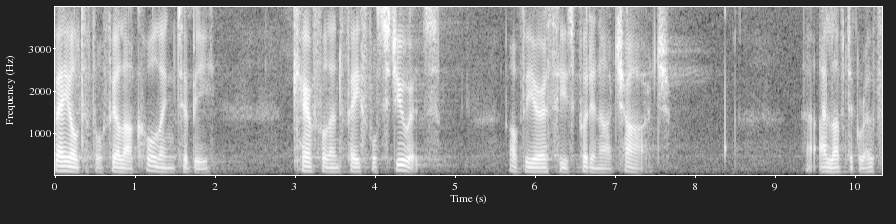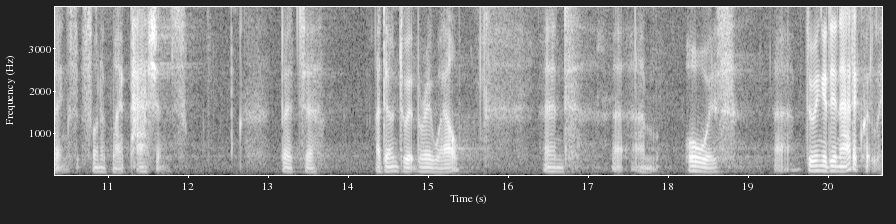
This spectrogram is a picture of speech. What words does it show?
fail to fulfill our calling to be careful and faithful stewards of the earth He's put in our charge. I love to grow things, it's one of my passions. But uh, I don't do it very well, and uh, I'm always uh, doing it inadequately.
